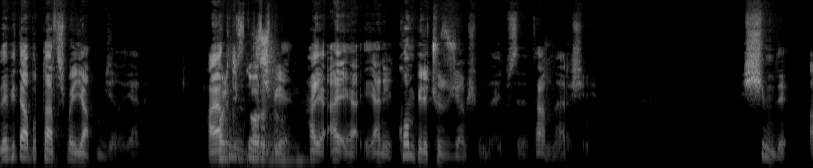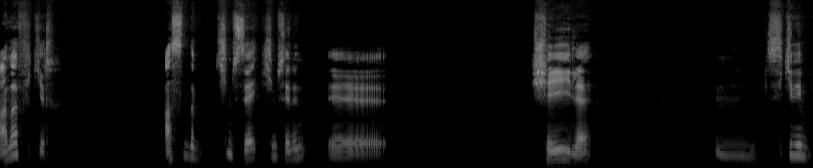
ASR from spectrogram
Ve bir daha bu tartışmayı yapmayacağız yani. Hayatımız doğru hiçbir- hayır, hayır, yani komple çözeceğim şimdi hepsini tamam mı her şeyi. Şimdi ana fikir aslında kimse kimsenin eee, şeyiyle hmm, sikini bir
